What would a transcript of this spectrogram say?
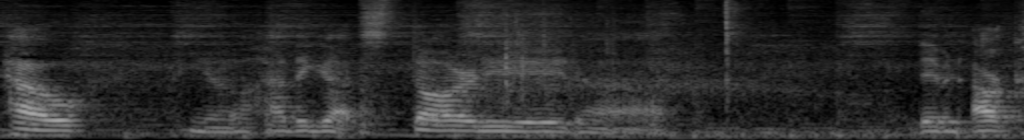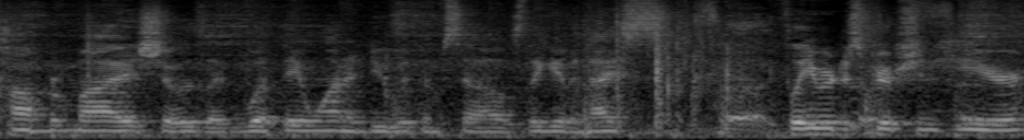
how you know how they got started. Uh, they have an our compromise shows like what they want to do with themselves. They give a nice flavor description here.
